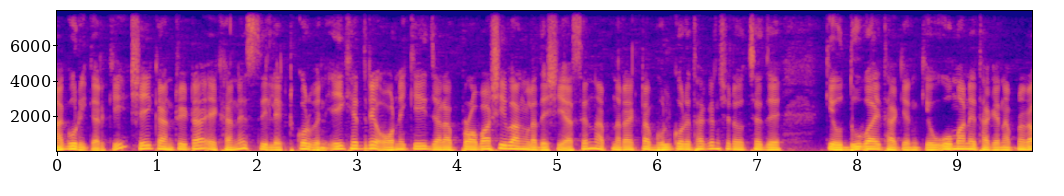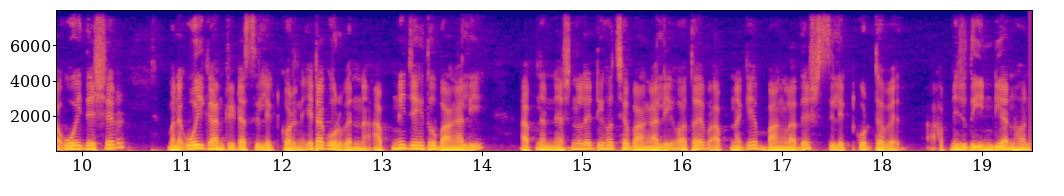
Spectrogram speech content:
নাগরিক আর কি, সেই কান্ট্রিটা এখানে সিলেক্ট করবেন। এই ক্ষেত্রে অনেকেই যারা প্রবাসী বাংলাদেশি আছেন, আপনারা একটা ভুল করে থাকেন, সেটা হচ্ছে যে কেউ দুবাই থাকেন, কেউ ওমানে থাকেন, আপনারা ওই দেশের মানে ওই কান্ট্রিটা সিলেক্ট করেন। এটা করবেন না। আপনি যেহেতু বাঙালি, আপনার ন্যাশনালিটি হচ্ছে বাঙালি, অতএব আপনাকে বাংলাদেশ সিলেক্ট করতে হবে। আপনি যদি ইন্ডিয়ান হন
